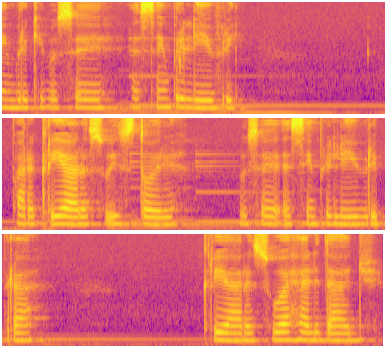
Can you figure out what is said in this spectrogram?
Lembre que você é sempre livre para criar a sua história. Você é sempre livre para criar a sua realidade.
